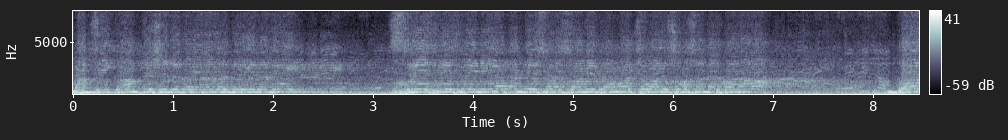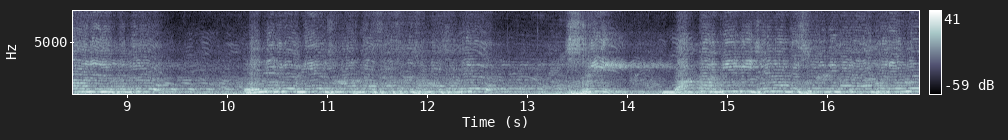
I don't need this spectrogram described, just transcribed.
మంచి కాంపిటీషన్ జరగడం జరిగిందండి శ్రీ శ్రీ శ్రీ నీలకంఠేశ్వర స్వామి బ్రహ్మోత్సవాలు శుభ సందర్భాన గౌరవనీయుల పెద్దలు ఎన్నికలు నియోజకవర్గ డాక్టర్ బివి జయనాగేశ్వర రెడ్డి గారి ఆధ్వర్యంలో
